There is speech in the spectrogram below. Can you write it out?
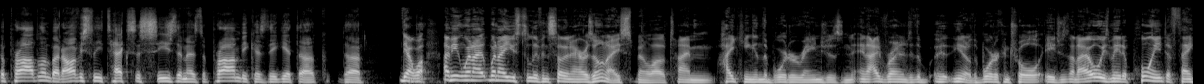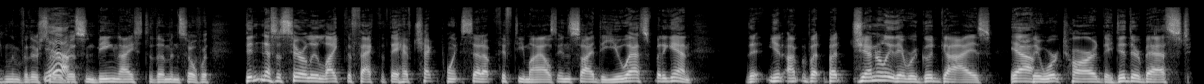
the problem, but obviously Texas sees them as the problem because they get the the Yeah, well, I mean, when I when I used to live in southern Arizona, I spent a lot of time hiking in the border ranges, and, and I'd run into the you know the border control agents, and I always made a point of thanking them for their Yeah. service and being nice to them and so forth. Didn't necessarily like the fact that they have checkpoints set up 50 miles inside the U.S., but again, that you know, but but generally they were good guys. Yeah. they worked hard, they did their best.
